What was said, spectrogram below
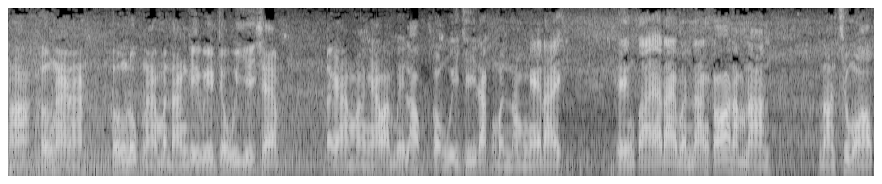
Đó, hướng này nè hướng lúc nãy mình đang review cho quý vị xem. Là ra ngã ba Mỹ Lộc còn vị trí đất mình nằm ngay đây. Hiện tại ở đây mình đang có năm nền nền số 1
